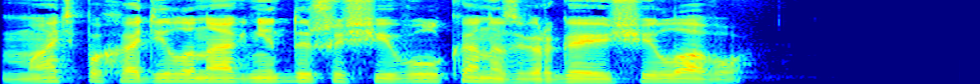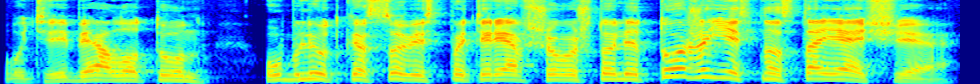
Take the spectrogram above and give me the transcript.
Мать походила на огнедышащий вулкан, извергающий лаву. «У тебя, Лотун, ублюдка совесть потерявшего, что ли, тоже есть настоящая?»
